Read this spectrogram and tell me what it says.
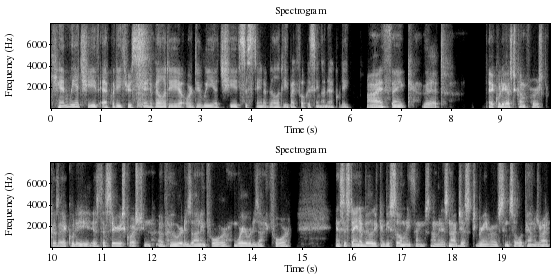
can we achieve equity through sustainability, or do we achieve sustainability by focusing on equity? I think that equity has to come first because equity is the serious question of who we're designing for, where we're designing for. And sustainability can be so many things. I mean, it's not just green roofs and solar panels, right?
